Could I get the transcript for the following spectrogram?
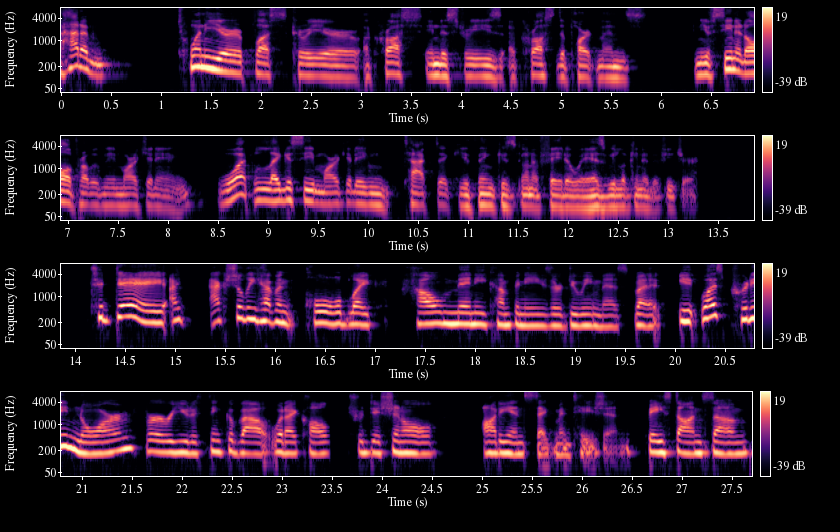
had a 20 year plus career across industries, across departments, and you've seen it all probably in marketing. What legacy marketing tactic you think is going to fade away as we look into the future? Today, I actually haven't pulled like how many companies are doing this, but it was pretty norm for you to think about what I call traditional audience segmentation based on some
